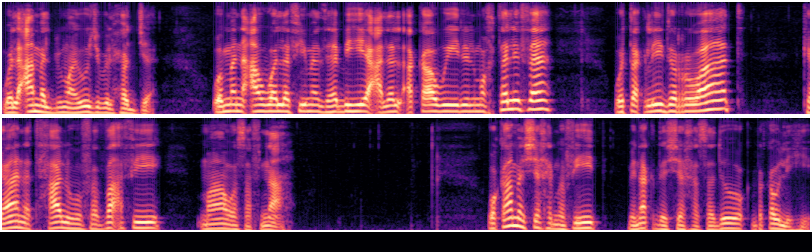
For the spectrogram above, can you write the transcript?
والعمل بما يوجب الحجة ومن عول في مذهبه على الأقاويل المختلفة وتقليد الرواة كانت حاله في الضعف ما وصفناه. وقام الشيخ المفيد بنقد الشيخ الصدوق بقوله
